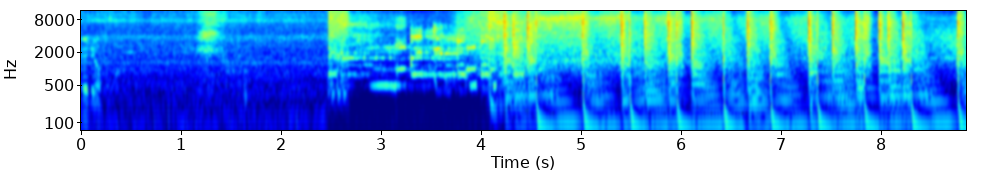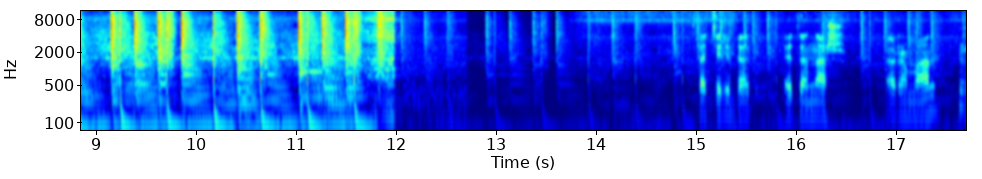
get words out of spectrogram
веревку. Кстати, ребят, это наш Роман.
